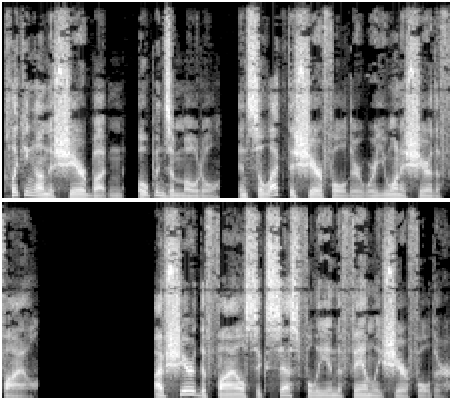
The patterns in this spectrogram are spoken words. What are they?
Clicking on the Share button opens a modal and select the Share folder where you want to share the file. I've shared the file successfully in the Family Share folder.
